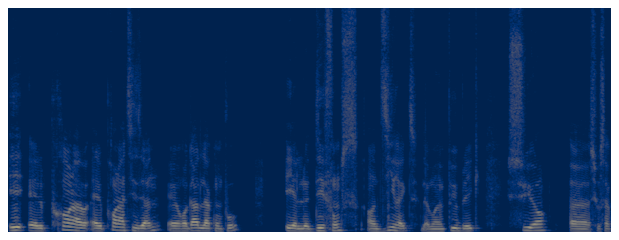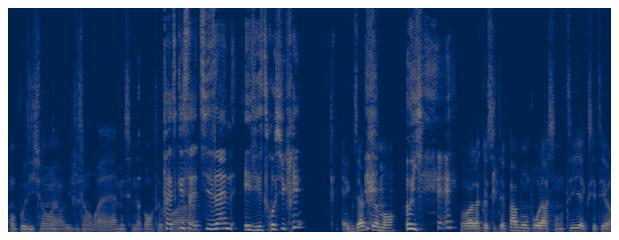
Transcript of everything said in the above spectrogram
et elle prend la, elle prend la tisane, elle regarde la compo et elle le défonce en direct devant un public sur, euh, sur sa composition en lui disant ouais mais c'est n'importe quoi. Parce que sa tisane est trop sucrée Exactement. Voilà, que c'était pas bon pour la santé, etc.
